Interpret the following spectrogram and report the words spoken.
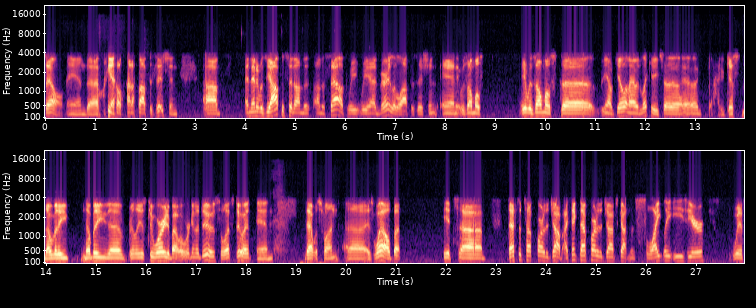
sell, and uh, we had a lot of opposition. Um, and then it was the opposite on the on the south. We we had very little opposition, and it was almost it was almost uh, you know Gil and I would look at each other. Uh, I guess nobody nobody uh, really is too worried about what we're going to do, so let's do it. And that was fun uh, as well. But it's uh, that's a tough part of the job. I think that part of the job's gotten slightly easier with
